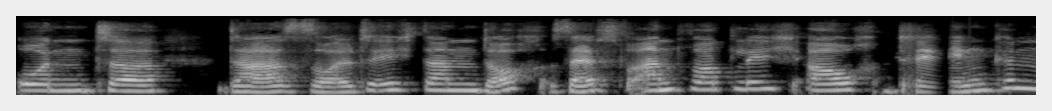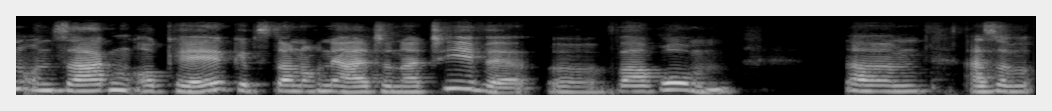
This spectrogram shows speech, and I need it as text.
Und äh, da sollte ich dann doch selbstverantwortlich auch denken und sagen, okay, gibt's da noch eine Alternative? Äh, warum? Ähm, also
